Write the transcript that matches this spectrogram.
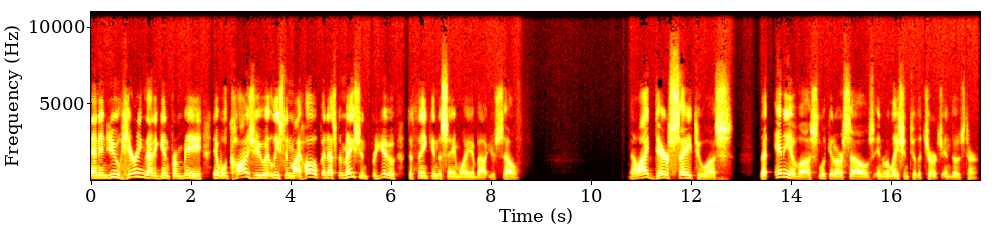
And in you hearing that again from me, it will cause you, at least in my hope and estimation for you, to think in the same way about yourself. Now, I dare say to us that any of us look at ourselves in relation to the church in those terms.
